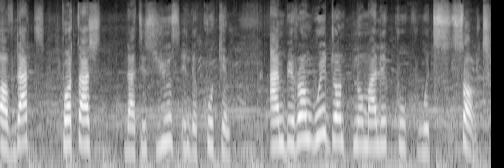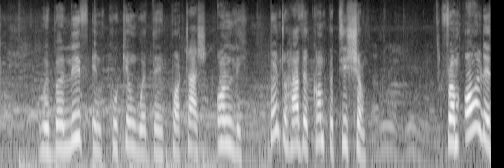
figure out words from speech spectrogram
of that potash that is used in the cooking. And Birom, we don't normally cook with salt. We believe in cooking with the potash only. We're going to have a competition from all the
